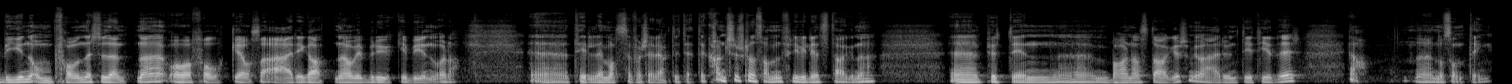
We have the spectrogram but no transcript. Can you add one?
byen omfavner studentene, og folket også er i gatene og vil bruke byen vår da, eh, til masse forskjellige aktiviteter. Kanskje slå sammen frivillighetsdagene. Eh, Putte inn eh, Barnas dager, som jo er rundt de tider. Ja, eh, noe sånne ting.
